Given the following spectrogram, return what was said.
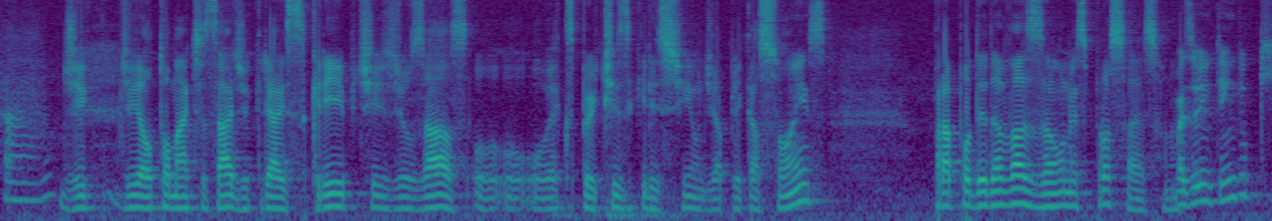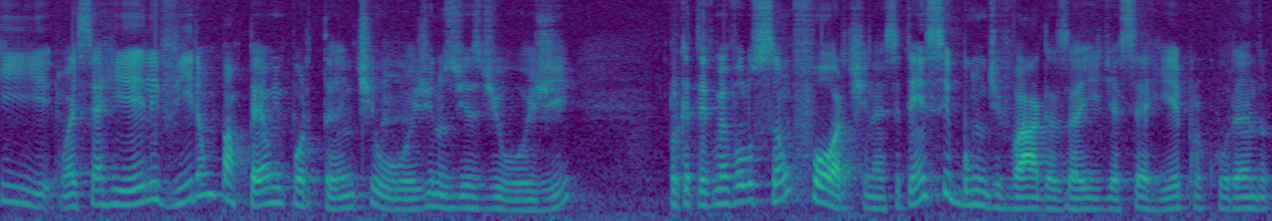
Tá. De, de automatizar, de criar scripts, de usar o, o, o expertise que eles tinham de aplicações para poder dar vazão nesse processo. Né? Mas eu entendo que o SRE ele vira um papel importante hoje, nos dias de hoje, porque teve uma evolução forte, né? Você tem esse boom de vagas aí de SRE procurando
